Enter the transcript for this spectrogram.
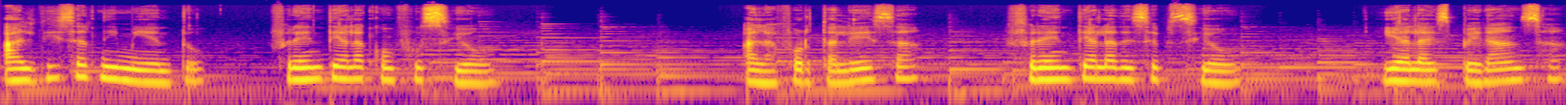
al discernimiento frente a la confusión, a la fortaleza frente a la decepción y a la esperanza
